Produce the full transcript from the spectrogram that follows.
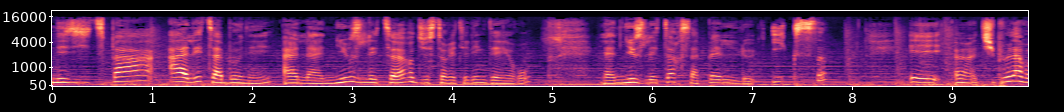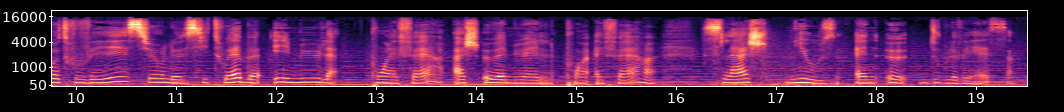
n'hésite pas à aller t'abonner à la newsletter du storytelling des héros. La newsletter s'appelle le X et euh, tu peux la retrouver sur le site web emul.fr, h e m u slash news, N-E-W-S.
